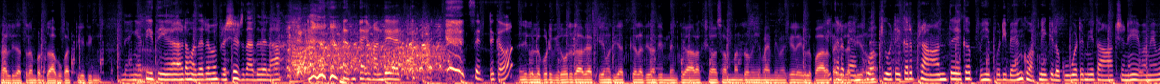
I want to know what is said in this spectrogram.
සල්ලි රත්තරම් බඩු ආපු කට්ටිය ඉතින් දැන් ඇති ඉතින් එයාලට හොඳටම ප්‍රෙෂර් තද වෙලා. හඳේ ඇති සෙට් එකම. ඒගොල්ලෝ පොඩි විරෝධතාවයක් එහෙම දියත් කරලා තියෙනවා. ඉතින් බැංකුවේ ආරක්ෂාව සම්බන්ධව මෙහෙමයි මෙහෙම කියලා ඒගොල්ලෝ පාරට ඇවිල්ලා තියෙනවා. බැංකුවක් කිව්වට ඒකට ප්‍රාන්තයක මේ පොඩි බැංකුවක් නේ ඒක ලොකුවට මේ තාක්ෂණය ඒව මේව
